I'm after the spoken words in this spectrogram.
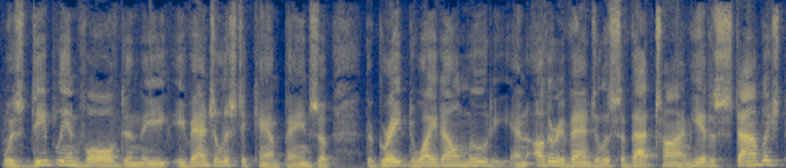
was deeply involved in the evangelistic campaigns of the great Dwight L. Moody and other evangelists of that time. He had established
